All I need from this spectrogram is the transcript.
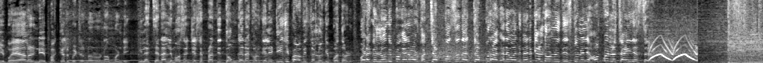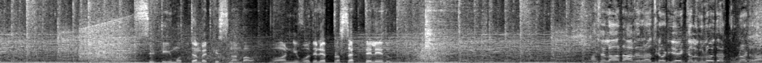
ఈ భయాలన్నీ పక్కన పెట్టి నన్ను నమ్మండి. ఇలా జనాల్ని మోసం చేసే ప్రతి దొంగ నా కొడుకు వెళ్ళి డీజీపీ ఆఫీస్లో లొంగిపోతాడు. వాడికి లొంగిపోగానే వాడికి జబ్బు వస్తుంది జబ్బు రాగానే వాడిని వెనకాల తీసుకుని హాస్పిటల్లో జాయిన్ చేస్తాడు. సిటీ మొత్తం వెతికిస్తున్నాను బావ. వాడిని వదిలే ప్రసక్తే లేదు. అసలు ఆ నాగరాజు గారు ఏ కలుగులో దక్కున్నాడు రా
